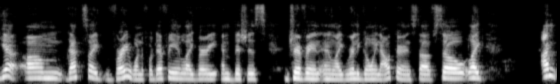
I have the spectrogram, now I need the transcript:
Yeah, um, that's like very wonderful. Definitely like very ambitious, driven, and like really going out there and stuff. So like, I'm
